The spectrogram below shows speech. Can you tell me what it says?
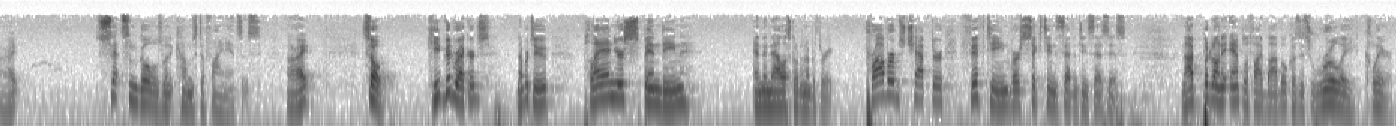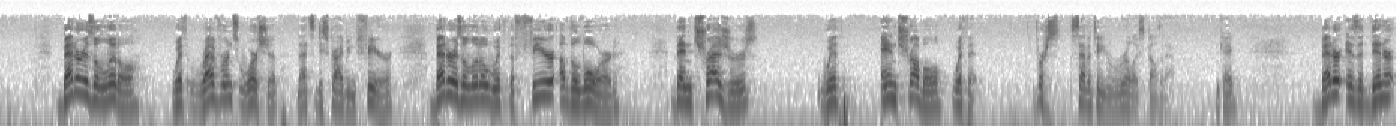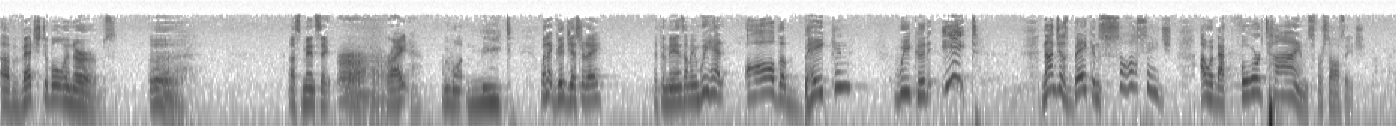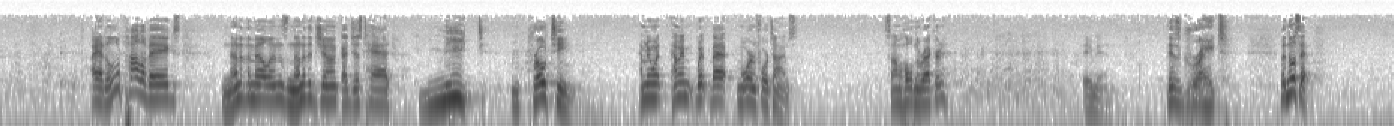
All right? Set some goals when it comes to finances. All right? So, keep good records. Number two, plan your spending. And then now let's go to number three. Proverbs chapter 15, verse 16 and 17 says this. And I put it on the Amplified Bible because it's really clear. Better is a little with reverence worship, that's describing fear. Better is a little with the fear of the Lord than treasures with and trouble with it. Verse 17 really spells it out. Okay? Better is a dinner of vegetable and herbs. Ugh. Us men say, right? We want meat. Wasn't that good yesterday at the men's? I mean, we had all the bacon we could eat. Not just bacon, sausage. I went back four times for sausage. I had a little pile of eggs, none of the melons, none of the junk. I just had meat and protein. How many went, how many went back more than four times? So I'm holding the record. Amen. This is great. But notice that.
